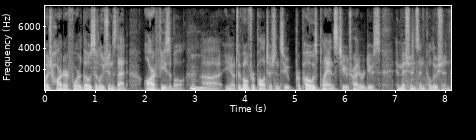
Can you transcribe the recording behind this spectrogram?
push harder for those solutions that are feasible. Mm-hmm. Uh, you know, to vote for politicians who propose plans to try to reduce emissions and pollution.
